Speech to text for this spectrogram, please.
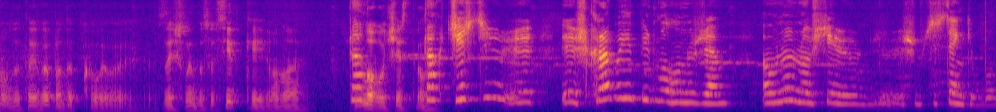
Ну, за той випадок, коли ви зайшли до сусідки, і вона Так, підлогу чистила. Так, чисті, е, е, шкрабає підлогу ножем, а воно ну, ще, е, щоб чистеньке було.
